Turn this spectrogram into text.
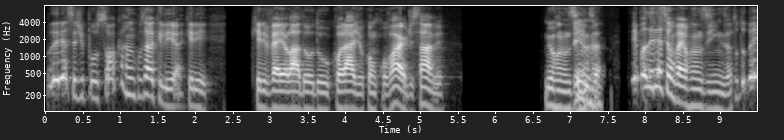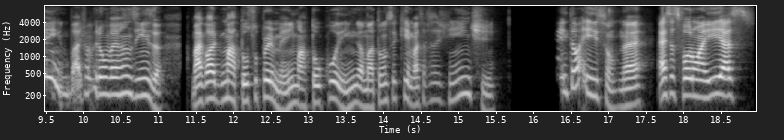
Poderia ser tipo só carranco, sabe aquele aquele aquele velho lá do, do Coragem com o Covarde, sabe? Meu ranzinza. Ele poderia ser um velho ranzinza. Tudo bem, o Batman virou um velho ranzinza. Mas agora matou o Superman, matou o Coringa, matou não sei o que. Mas você fala, gente. Então é isso, né? Essas foram aí as,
